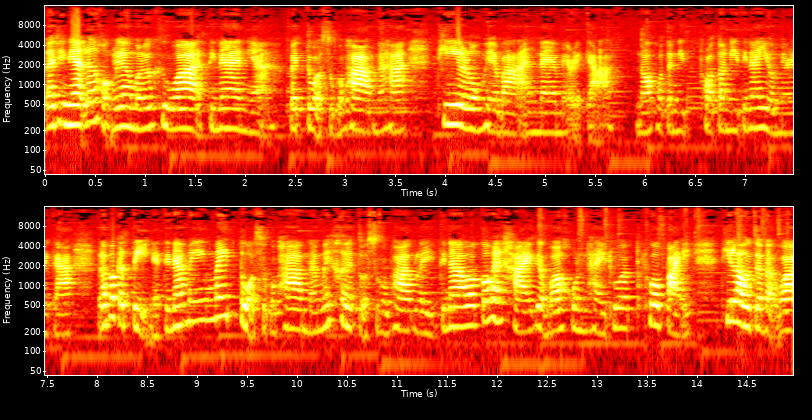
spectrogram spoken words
แล้วทีเนี้ยเรื่องของเรื่องมันก็คือว่าตีน่าเนี่ยไปตรวจสุขภาพนะคะ ที่โรงพยาบาลในอเมริกาเนาะเพราะตอนนี้เพราะตอนนี้ติน่าอยู่อเมริกา แล้วปกติเนี่ยติน่าไม่ไม่ตรวจสุขภาพนะไม่เคยตรวจสุขภาพเลยติน่าว่าก็คล้ายๆกับว่าคนไทยทั่วทั่วไป ที่เราจะแบบว่า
